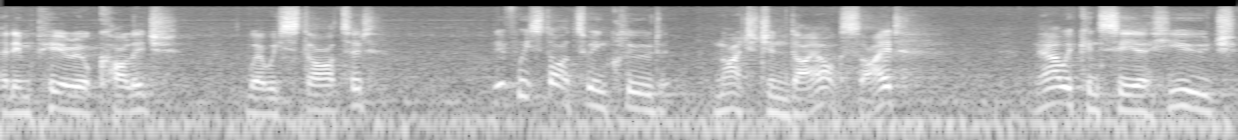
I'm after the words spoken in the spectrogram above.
at Imperial College where we started. If we start to include nitrogen dioxide, now we can see a huge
